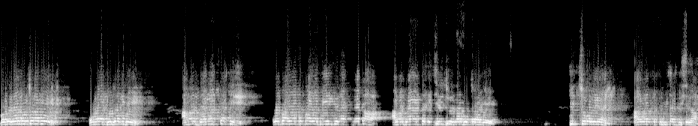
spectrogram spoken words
গত দেড় বছর আগে কোন এক প্রজাতিতে আমার ব্যানারটাকে কোপায়া কোপায়া বিএনপির এক নেতা আমার ব্যানারটাকে ছিঁড়ছিল দেড় বছর আগে। কিচ্ছু বলি নাই আল্লাহর কাছে বিচার দিছিলাম।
